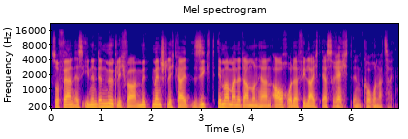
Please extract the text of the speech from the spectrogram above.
sofern es ihnen denn möglich war. Mitmenschlichkeit siegt immer, meine Damen und Herren, auch oder vielleicht erst recht in Corona-Zeiten.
